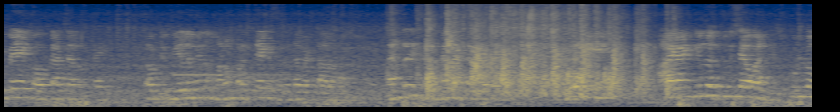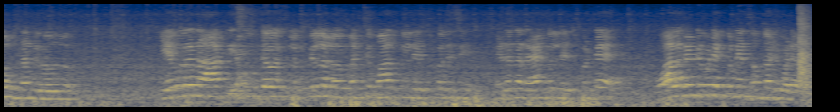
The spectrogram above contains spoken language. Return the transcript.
విడిపోయే అవకాశాలు ఉంటాయి. కాబట్టి వీళ్ళ మీద మనం ప్రత్యేక శ్రద్ధ పెట్టాలి తండ్రి శ్రద్ధ పెట్టాలి ఆ యాంగిల్లో చూసేవాడిని స్కూల్లో ఉన్నన్ని రోజులు. ఎవరైనా ఆర్టీసీ ఉద్యోగస్తులు పిల్లలు మంచి మార్కులు తెచ్చుకొని ఏదైనా ర్యాంకులు తెచ్చుకుంటే వాళ్ళకంటే కూడా ఎక్కువ నేను సంతోషపడేవాడిని.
